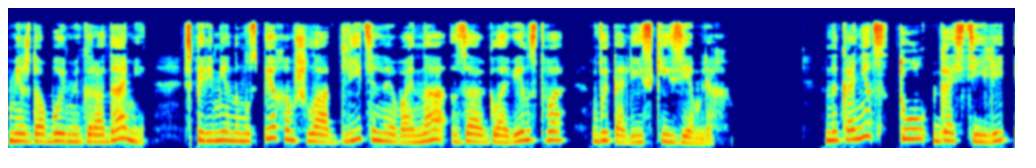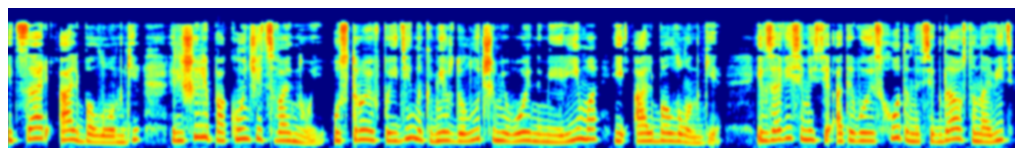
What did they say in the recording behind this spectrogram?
Между обоими городами с переменным успехом шла длительная война за главенство в италийских землях. Наконец, Тул Гастилий и царь Альба Лонги решили покончить с войной, устроив поединок между лучшими воинами Рима и Альба Лонги, и в зависимости от его исхода навсегда установить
